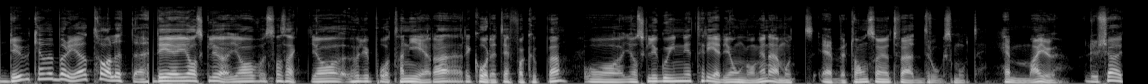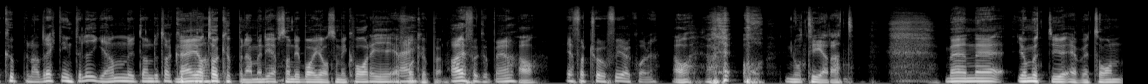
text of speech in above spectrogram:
du kan väl börja ta lite. Det jag skulle göra, jag, som sagt, jag höll ju på att tangera rekordet i FA-cupen och jag skulle gå in i tredje omgången där mot Everton som jag tyvärr drogs mot hemma ju. Du kör kupperna direkt, inte ligan, utan du tar kupperna. Nej, jag tar kupperna men det är eftersom det är bara jag som är kvar i. FA-cupen. Ja, FA-cupen ja. Ja, FA Trophy gör kvar ja. Noterat. Men eh, jag mötte ju Everton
